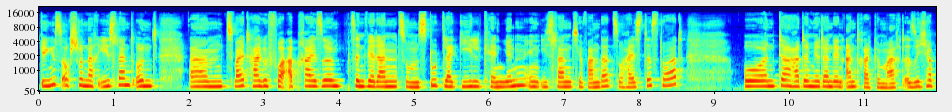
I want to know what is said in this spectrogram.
ging es auch schon nach Island und ähm, zwei Tage vor Abreise sind wir dann zum Stutlagil Canyon in Island gewandert, so heißt es dort. Und da hat er mir dann den Antrag gemacht. Also ich habe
